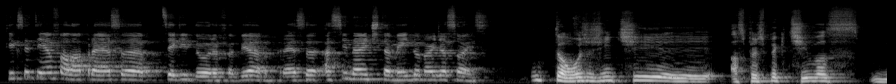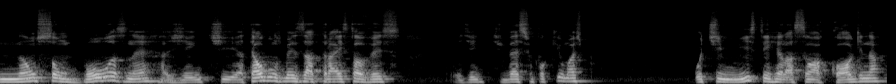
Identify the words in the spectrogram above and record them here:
O que, que, você tem a falar para essa seguidora, Fabiano, para essa assinante também do Nord Ações? Então, hoje a gente. As perspectivas não são boas, né? A gente. Até alguns meses atrás, talvez a gente tivesse um pouquinho mais otimista em relação à Cogna.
